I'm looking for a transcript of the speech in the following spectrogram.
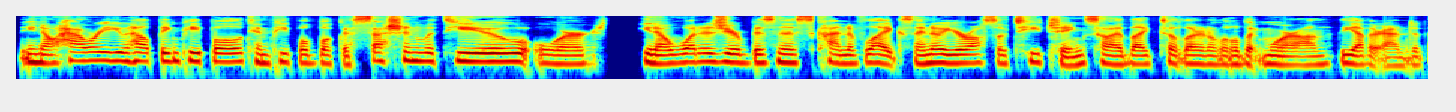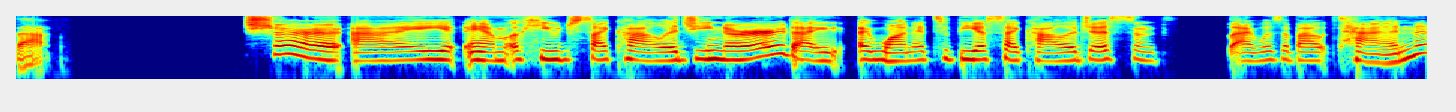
you know, how are you helping people? Can people book a session with you or you know, what is your business kind of like? Because I know you're also teaching. So I'd like to learn a little bit more on the other end of that. Sure. I am a huge psychology nerd. I, I wanted to be a psychologist since I was about 10.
